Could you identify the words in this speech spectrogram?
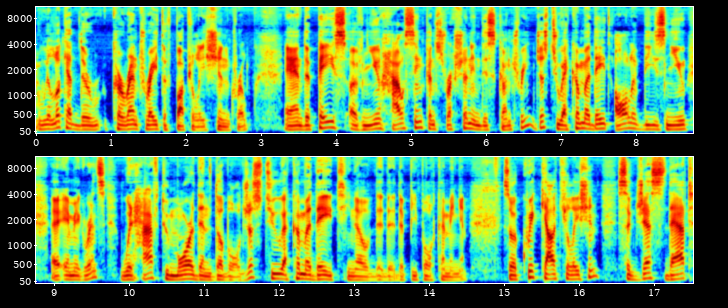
we look at the current rate of population growth and the pace of new housing construction in this country, just to accommodate all of these new uh, immigrants, would have to more than double just to accommodate, you know, the, the, the, people coming in. So a quick calculation suggests that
